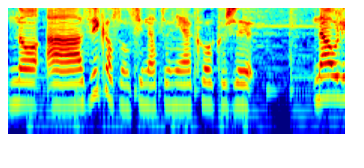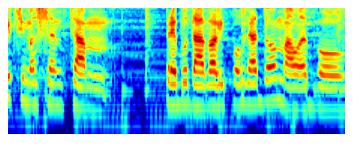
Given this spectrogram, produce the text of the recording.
No a zvykal som si na to nejako, akože na ulici ma sem tam prebodávali pohľadom, alebo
